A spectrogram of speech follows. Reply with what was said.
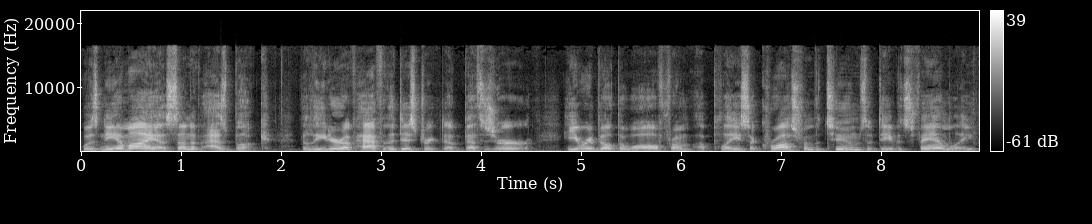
was Nehemiah, son of Azbuk, the leader of half of the district of Bethzur. He rebuilt the wall from a place across from the tombs of David's family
